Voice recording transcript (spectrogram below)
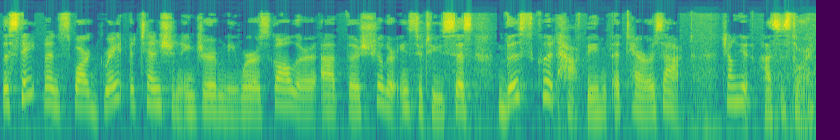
The statement sparked great attention in Germany, where a scholar at the Schiller Institute says this could have been a terrorist act. Zhang Yue has the story.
